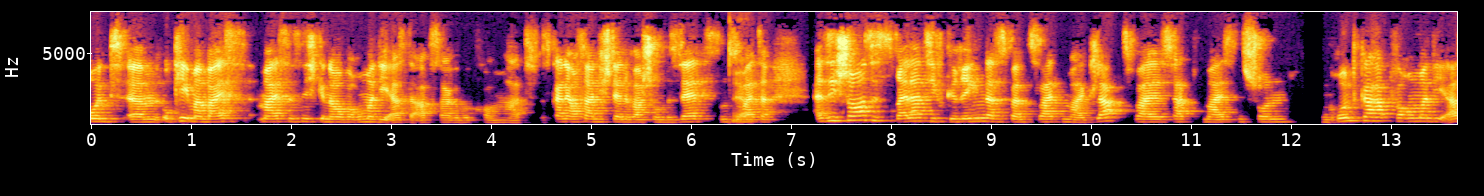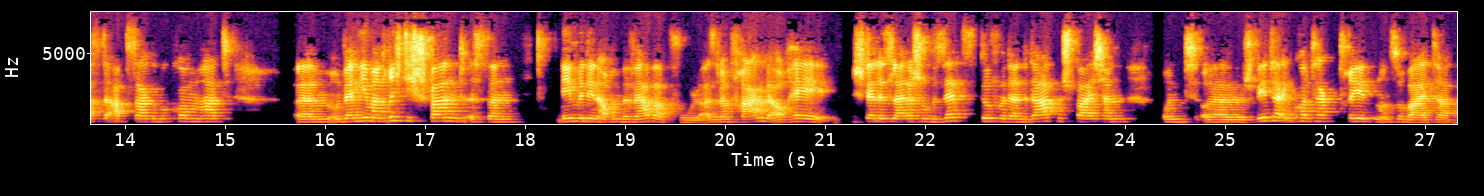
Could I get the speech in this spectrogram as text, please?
Und ähm, okay, man weiß meistens nicht genau, warum man die erste Absage bekommen hat. Es kann ja auch sein, die Stelle war schon besetzt und so ja. weiter. Also die Chance ist relativ gering, dass es beim zweiten Mal klappt, weil es hat meistens schon einen Grund gehabt, warum man die erste Absage bekommen hat. Ähm, und wenn jemand richtig spannend ist, dann nehmen wir den auch im Bewerberpool. Also dann fragen wir auch, hey, die Stelle ist leider schon besetzt, dürfen wir deine Daten speichern und äh, später in Kontakt treten und so weiter.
